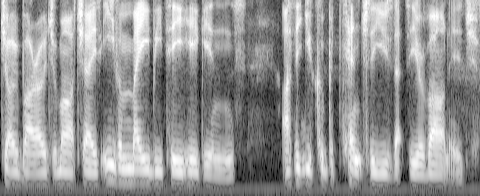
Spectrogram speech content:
Joe Burrow, Ja'Marr Chase, even maybe Tee Higgins, I think you could potentially use that to your advantage.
